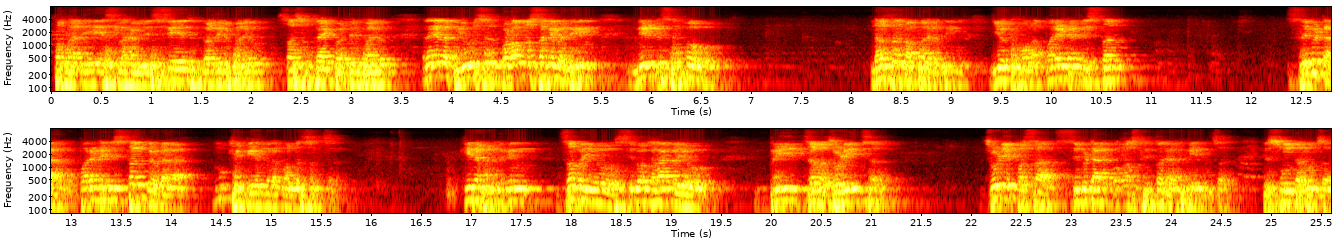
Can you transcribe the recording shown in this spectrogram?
तपाईँले यसलाई हामीले सेयर गरिदिनु पऱ्यो सब्सक्राइब गरिदिनु पऱ्यो र यसलाई भ्युसन बढाउन सक्यो भनेदेखि निर्देशकको नजरमा पऱ्यो भनेदेखि यो ठाउँलाई पर्यटक स्थल श्रीबेटा पर्यटक स्थलको एउटा मुख्य केन्द्र बन्न सक्छ किनभनेदेखि जब यो शिवकलाको यो ब्रिज जब जोडिन्छ जोडिए पश्चात शिवटाको अस्तित्व नै अर्कै हुन्छ त्यो सुन्दर हुन्छ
